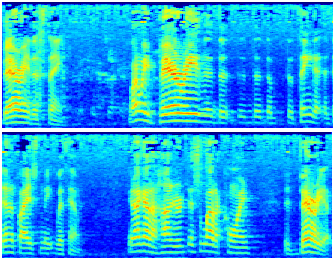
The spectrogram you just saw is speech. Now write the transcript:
bury this thing? Why don't we bury the, the, the, the, the thing that identifies me with him? You know, I got a hundred, that's a lot of coin. Just bury it.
